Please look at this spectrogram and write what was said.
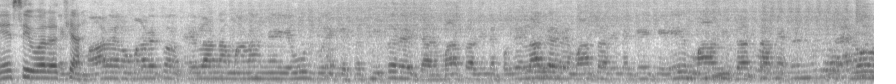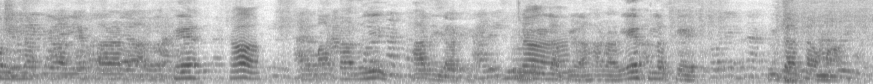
એસી વર્ષ થાય. મારે અમારે તો પેલાના માણસને એવું જ હોય કે સખી કરે ત્યારે માતાજીને પગે લાગે ને માતાજીને કહે કે એ મા વિધાતા ને મોકલો એના પેલા લેખારા લખે. માતાજી હારી રાખે. પેલા હારા લેખ લખે વિધાતામાં. એટલે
